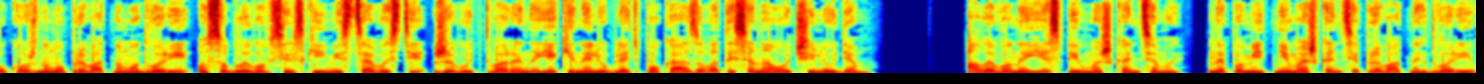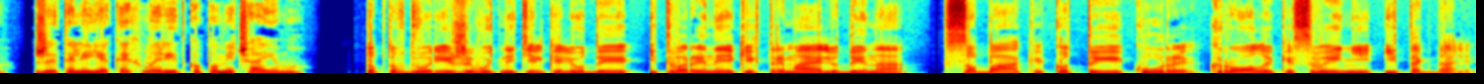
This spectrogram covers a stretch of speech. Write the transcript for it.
У кожному приватному дворі, особливо в сільській місцевості, живуть тварини, які не люблять показуватися на очі людям. Але вони є співмешканцями, непомітні мешканці приватних дворів, жителі яких ми рідко помічаємо. Тобто в дворі живуть не тільки люди і тварини, яких тримає людина, собаки, коти, кури, кролики, свині і так далі.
